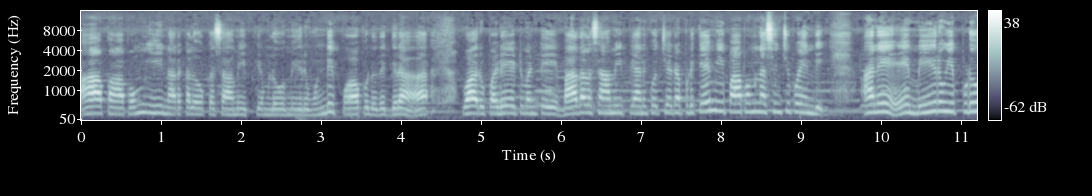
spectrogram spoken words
ఆ పాపం ఈ నరకలోక సామీప్యంలో మీరు ఉండి పాపుల దగ్గర వారు పడేటువంటి బాధల సామీప్యానికి వచ్చేటప్పటికే మీ పాపం నశించిపోయింది. అని మీరు ఇప్పుడు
